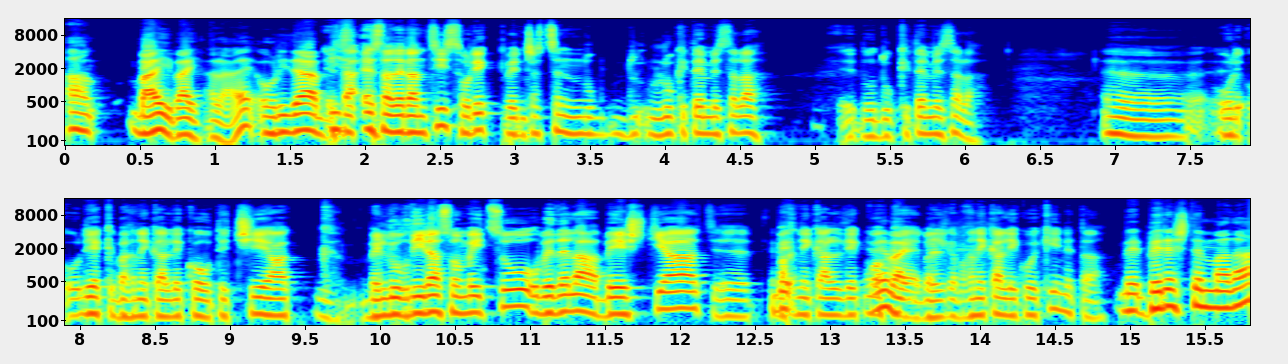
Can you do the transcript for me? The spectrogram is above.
Ah, bai, bai, ala, eh, hori da... Biz... Eta ez aderantziz horiek pentsatzen luketen bezala, edo duketen bezala? Eh, horiek uh, barnekaldeko autetxiak mm. beldur dira zonbeitzu, obedela bestia, eh, barnekaldekoak, be, bai. barnekaldekoekin eta... Be, beresten bada,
